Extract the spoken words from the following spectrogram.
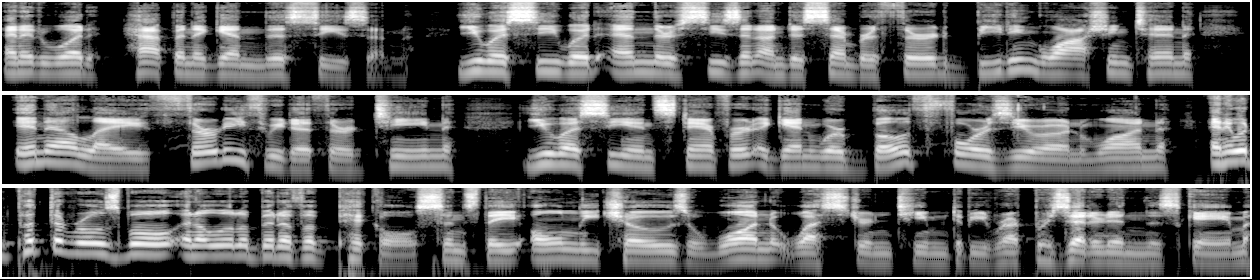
and it would happen again this season. USC would end their season on December 3rd, beating Washington in LA 33 to 13. USC and Stanford again were both 4-0 and 1, and it would put the Rose Bowl in a little bit of a pickle since they only chose one Western team to be represented in this game,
